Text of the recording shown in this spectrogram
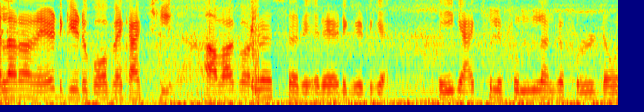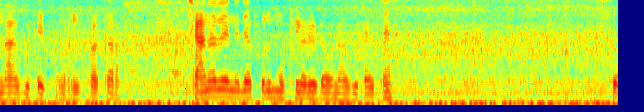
ಎಲ್ಲರ ರೇಡ್ ಗೀಡ್ಗೆ ಹೋಗ್ಬೇಕು ಆ್ಯಕ್ಚುಲಿ ಆವಾಗ ಹೋದರೆ ಸರಿ ರೇಡ್ ಗೀಡ್ಗೆ. ಈಗ ಆ್ಯಕ್ಚುಲಿ ಫುಲ್ ಅಂದರೆ ಫುಲ್ ಡೌನ್ ಆಗಿಬಿಟ್ಟೈತೆ ನನ್ನ ಪ್ರಕಾರ. ಚಾನಲ್ ಏನಿದೆ ಫುಲ್ ಮುಕ್ಲರಿ ಡೌನ್ ಆಗಿಬಿಟ್ಟೈತೆ ಸೊ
